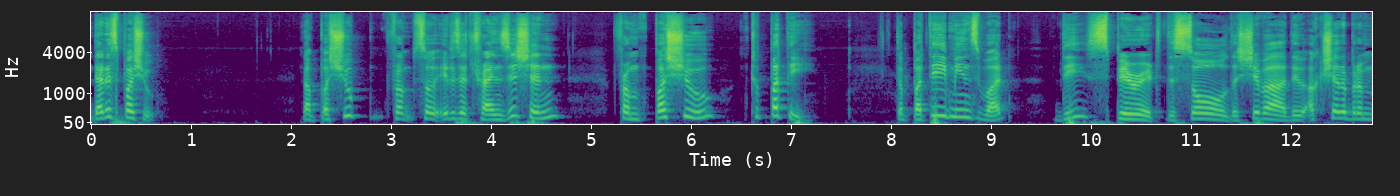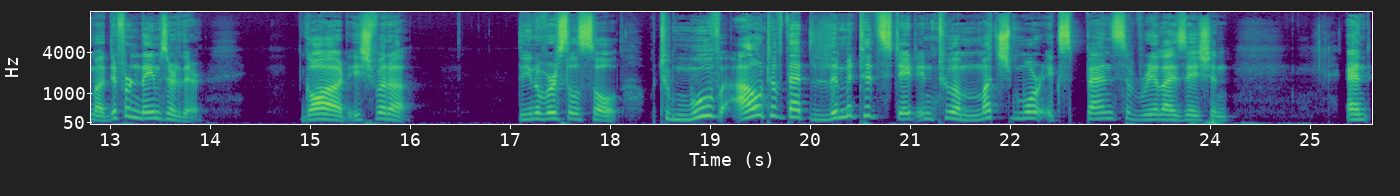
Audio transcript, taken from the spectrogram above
That is pashu. Now pashu from so it is a transition from pashu to pati. The pati means what? The spirit, the soul, the Shiva, the Akshara Brahma, different names are there. God, Ishvara, the universal soul. To move out of that limited state into a much more expansive realization and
